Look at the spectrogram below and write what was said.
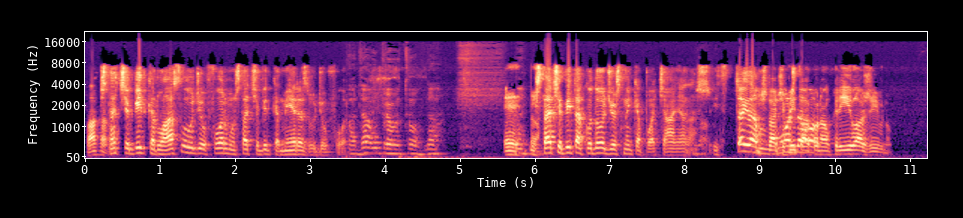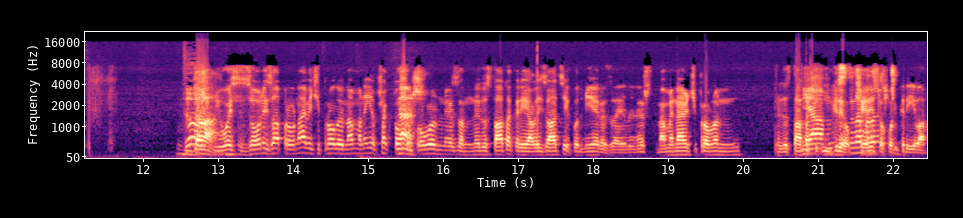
svakako. šta će biti kad Laslo uđe u formu, šta će biti kad Mjerez uđe u formu. Pa da, upravo to, da. E, I šta će biti ako dođe još neka pojačanja, znaš. I tako da šta će možda biti ako ovo- nam krila živnu? Da, Da. I u ovoj sezoni zapravo najveći problem nama nije čak to Znaš. problem, ne znam, nedostatak realizacije kod mjereza ili nešto. Nama je najveći problem nedostatak Ja igre da općenito kod krila.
